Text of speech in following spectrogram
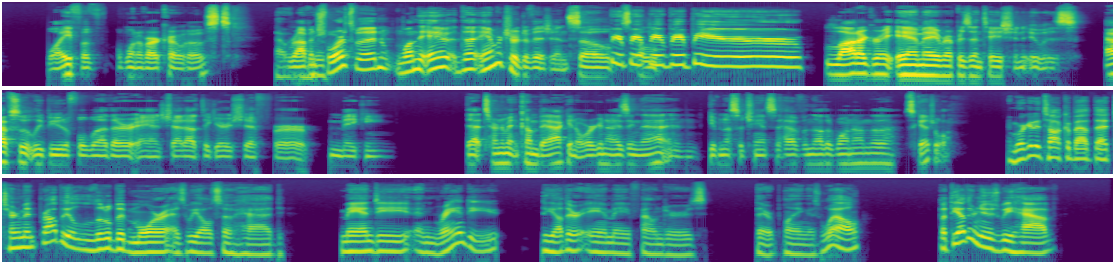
wife of one of our co-hosts, Robin. Schwartzman, won the the amateur division. So beer, beer, beer, beer, lot of great AMA representation. It was absolutely beautiful weather, and shout out to Gary Schiff for making that tournament come back and organizing that and giving us a chance to have another one on the schedule. And we're going to talk about that tournament probably a little bit more as we also had Mandy and Randy the other AMA founders they're playing as well. But the other news we have,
